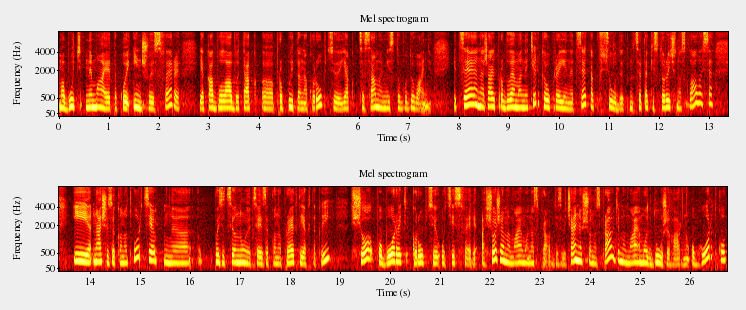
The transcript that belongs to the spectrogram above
мабуть, немає такої іншої сфери, яка була би так е, пропитана корупцією, як це саме містобудування. І це, на жаль, проблема не тільки України, це так всюди. Це так історично склалося. І наші законотворці е, позиціонують цей законопроект як такий. Що поборить корупцію у цій сфері? А що ж ми маємо насправді? Звичайно, що насправді ми маємо дуже гарну обгортку,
